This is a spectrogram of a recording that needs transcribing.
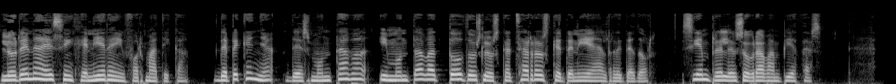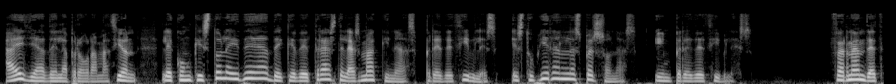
Lorena es ingeniera informática. De pequeña desmontaba y montaba todos los cacharros que tenía alrededor. Siempre le sobraban piezas. A ella, de la programación, le conquistó la idea de que detrás de las máquinas predecibles estuvieran las personas impredecibles. Fernández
